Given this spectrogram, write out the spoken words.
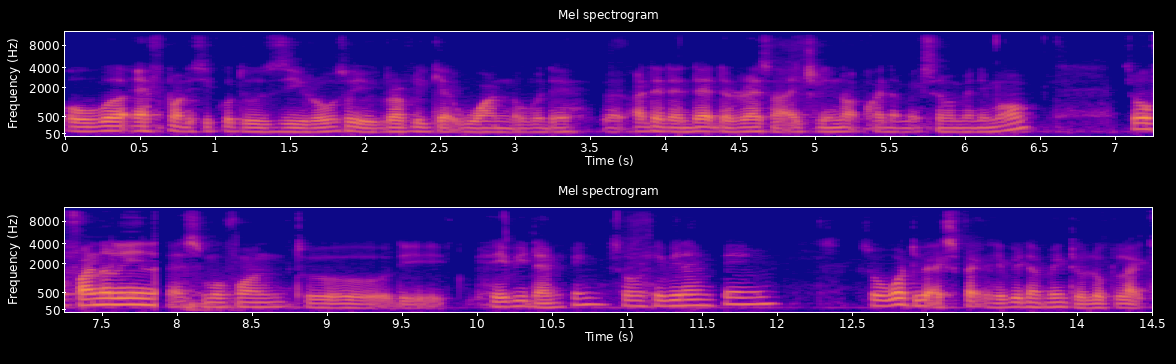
over f naught is equal to 0 so you roughly get 1 over there. But other than that the rest are actually not quite the maximum anymore. So finally let's move on to the heavy damping. So heavy damping so what do you expect heavy damping to look like?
